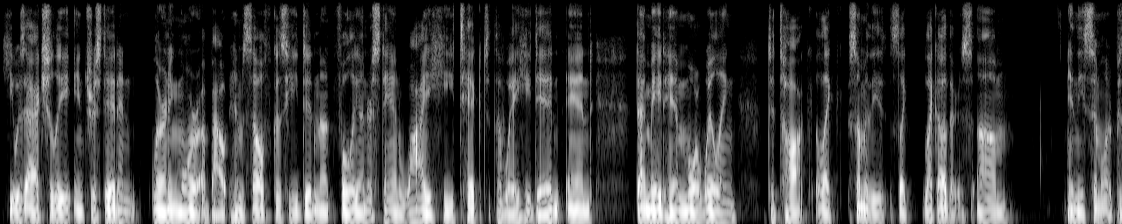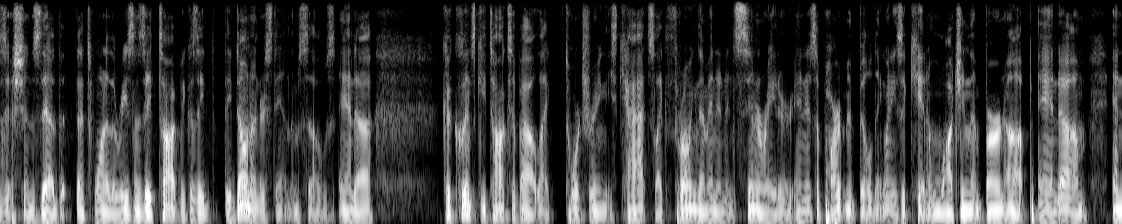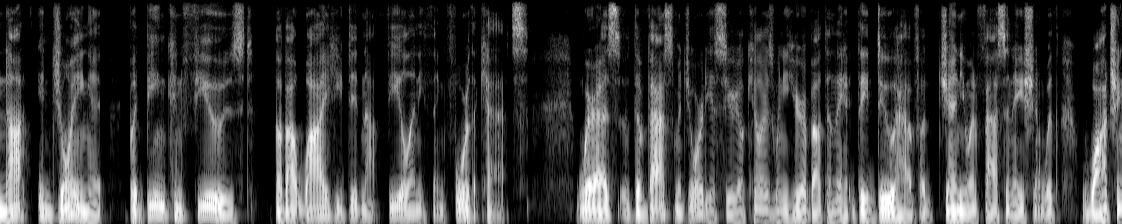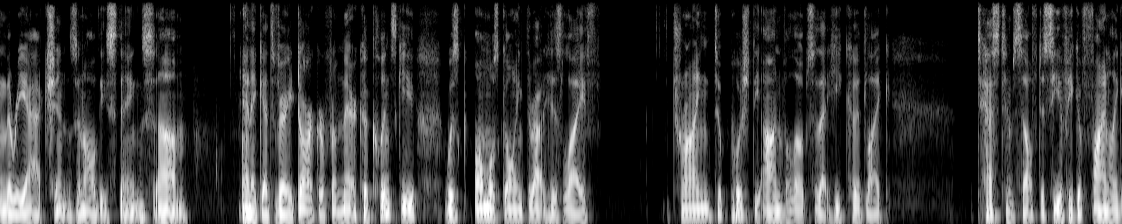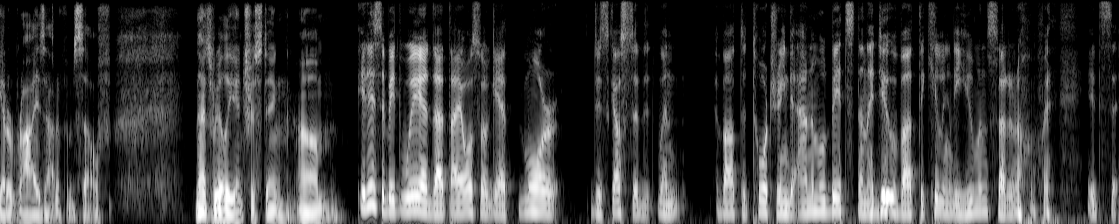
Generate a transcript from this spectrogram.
he was actually interested in learning more about himself because he did not fully understand why he ticked the way he did, and that made him more willing to talk. Like some of these, like like others. Um, in these similar positions. That that's one of the reasons they talk because they they don't understand themselves. And uh, Kuklinski talks about like torturing these cats, like throwing them in an incinerator in his apartment building when he's a kid and watching them burn up, and um and not enjoying it, but being confused about why he did not feel anything for the cats. Whereas the vast majority of serial killers, when you hear about them, they they do have a genuine fascination with watching the reactions and all these things. Um, and it gets very darker from there. Kuklinski was almost going throughout his life trying to push the envelope so that he could like test himself to see if he could finally get a rise out of himself. That's really interesting. Um, it is a bit weird that I also get more disgusted when about the torturing the animal bits than I do about the killing the humans. I don't know. it's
